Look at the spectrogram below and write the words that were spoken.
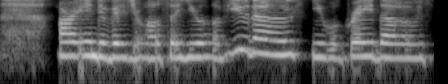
are individual. So you will view those, you will grade those,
